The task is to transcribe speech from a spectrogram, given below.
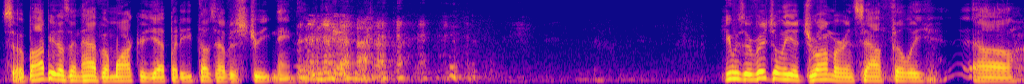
So Bobby doesn't have a marker yet, but he does have a street name. He was originally a drummer in South Philly. Uh,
